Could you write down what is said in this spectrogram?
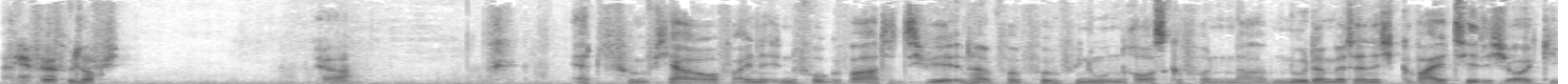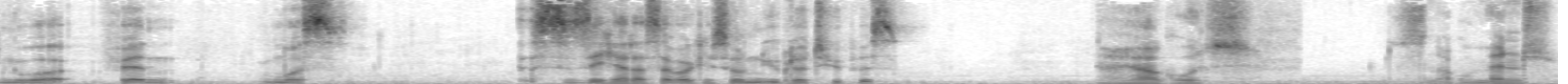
er wirkt doch. Ja? Er hat fünf Jahre auf eine Info gewartet, die wir innerhalb von fünf Minuten rausgefunden haben, nur damit er nicht gewalttätig euch gegenüber werden muss. Ist du sicher, dass er wirklich so ein übler Typ ist? Naja, gut. Das ist ein Argument.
